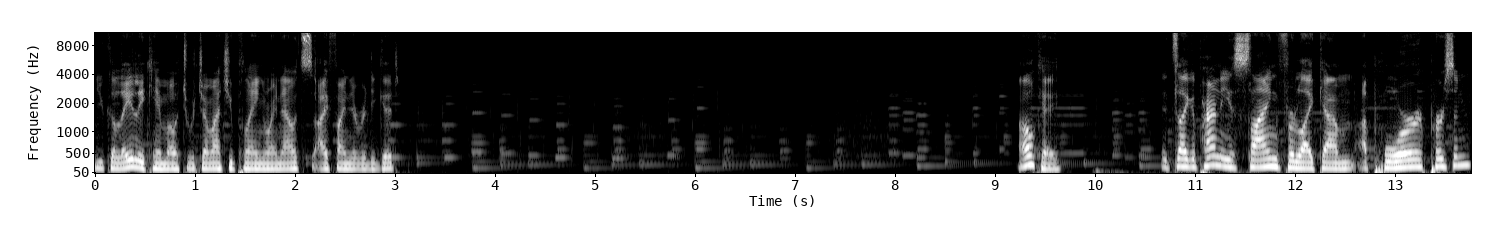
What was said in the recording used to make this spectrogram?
Yooka-Laylee came out, which I'm actually playing right now. It's I find it really good. Okay. It's like apparently a slang for like um a poor person.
